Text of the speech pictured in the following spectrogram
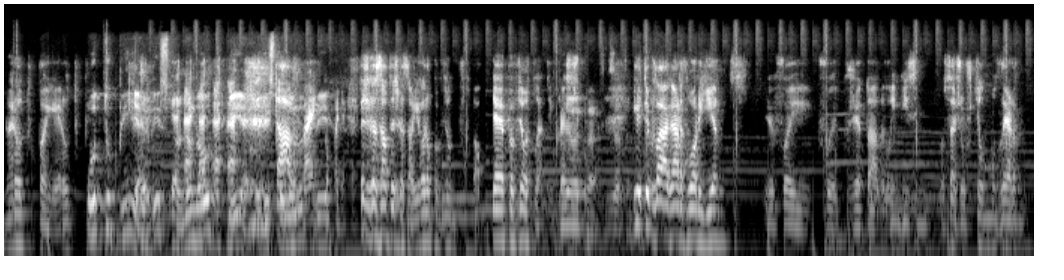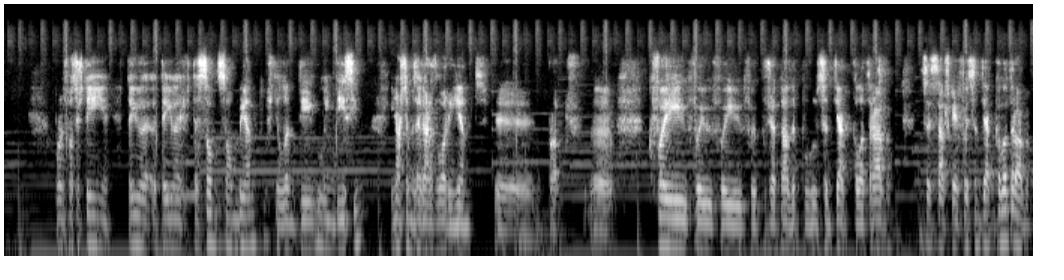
não era Utopia, era Utopia. Utopia, eu disse da Utopia. Eu disse tá bem, companheiro. Tens razão, tens razão. E agora o pavilhão de Portugal. É pavilhão Atlântico, Pavilhão Atlântico, exatamente. E temos lá a Gara do Oriente, foi, foi projetada lindíssimo, ou seja, o estilo moderno Pronto, vocês têm, têm, têm a estação de São Bento, estilo antigo, lindíssimo, e nós temos a Garra do Oriente, eh, pronto, eh, que foi, foi, foi, foi projetada por Santiago Calatrava. Não sei se sabes quem foi Santiago Calatrava.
